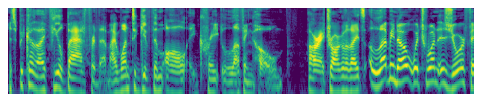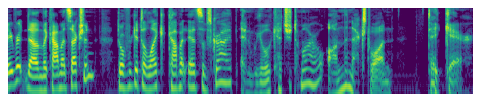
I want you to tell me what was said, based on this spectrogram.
It's because I feel bad for them. I want to give them all a great loving home. All right, troglodytes, let me know which one is your favorite down in the comment section. Don't forget to like, comment, and subscribe, and we will catch you tomorrow on the next one. Take care.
